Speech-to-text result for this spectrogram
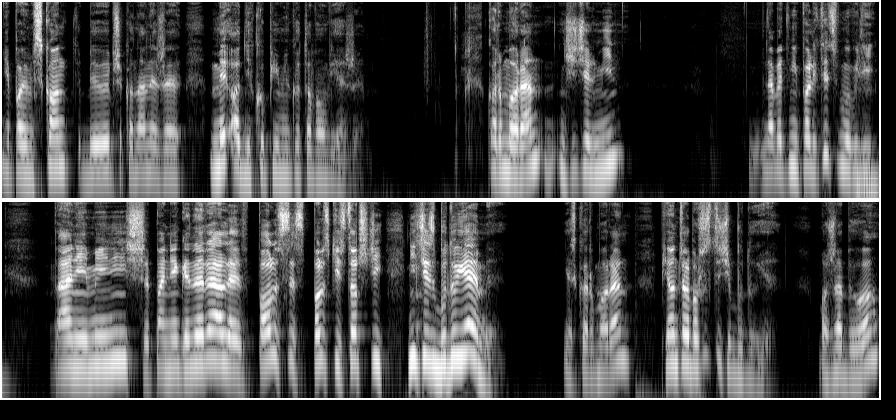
nie powiem skąd, były przekonane, że my od nich kupimy gotową wieżę. Kormoran, niesiciel min, nawet mi politycy mówili, panie ministrze, panie generale, w Polsce, z polskiej stoczni nic nie zbudujemy. Jest kormoran, piąty albo szósty się buduje. Można było?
